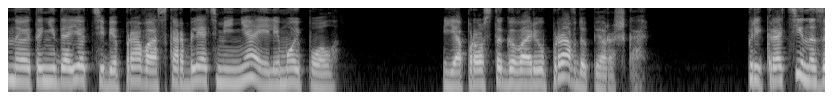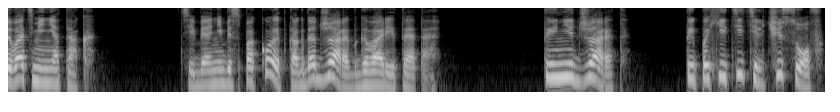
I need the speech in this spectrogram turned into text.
Но это не дает тебе права оскорблять меня или мой пол. Я просто говорю правду, перышко. Прекрати называть меня так. Тебя не беспокоит, когда Джаред говорит это. Ты не Джаред. Ты похититель часов,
